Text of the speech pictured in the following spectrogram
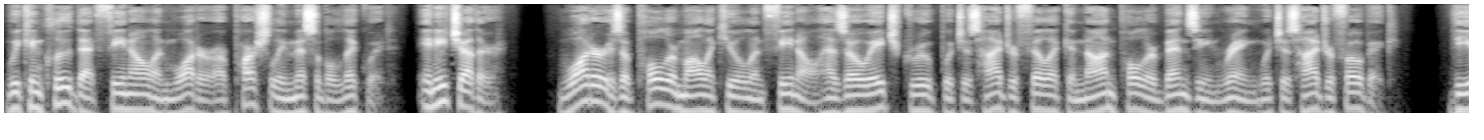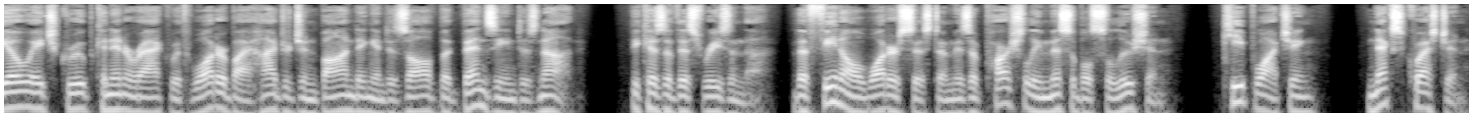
we conclude that phenol and water are partially miscible liquid in each other, Water is a polar molecule and phenol has OH group which is hydrophilic and non-polar benzene ring which is hydrophobic. The OH group can interact with water by hydrogen bonding and dissolve but benzene does not. Because of this reason the, the phenol water system is a partially miscible solution. Keep watching. Next question.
